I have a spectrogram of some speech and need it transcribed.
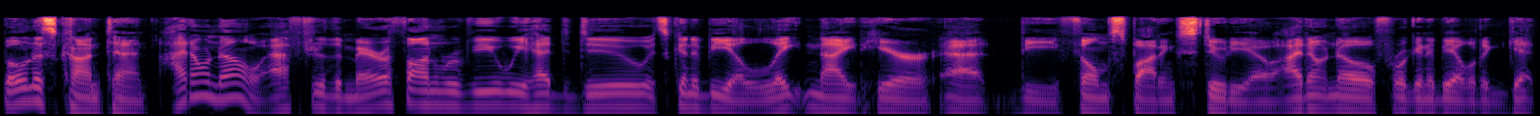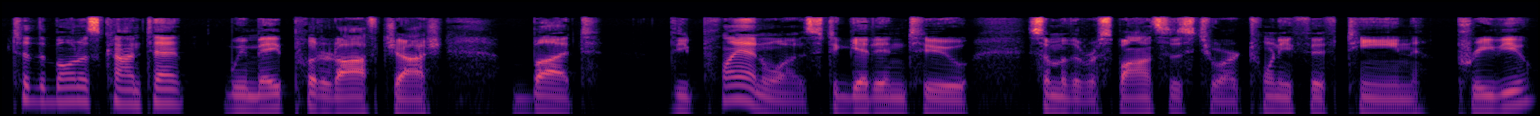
Bonus content. I don't know. After the marathon review we had to do, it's going to be a late night here at the Film Spotting Studio. I don't know if we're going to be able to get to the bonus content. We may put it off, Josh, but the plan was to get into some of the responses to our 2015 preview,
